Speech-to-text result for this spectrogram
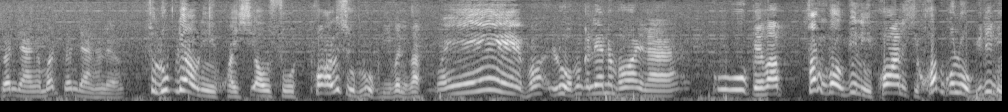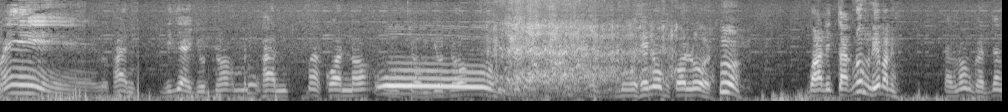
สวนยางก็หมดสวนยางหั่นแหล้วสรุปแล้วนี่ข่อยสิเอาสูตรพ่อหรือสูตรลูกดีวะนี่วะไว้เพราะลูกมันก็เรียนน้ำพอนี่ล่ะกูแปลว่าฟังเว้าอยู่นี่พ่อนี่สิคมกับลูกอยู่ดินี่ไม่ผ่าน วิทยาหยุดเนาะมันผ่านมาก่อนเนาะโอ้จอมหยุดเนาะดูใช้นมก่อนโลดเออบาดนี้จากนมเหลวบัดนี้ ตามน้องก็ต้อง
